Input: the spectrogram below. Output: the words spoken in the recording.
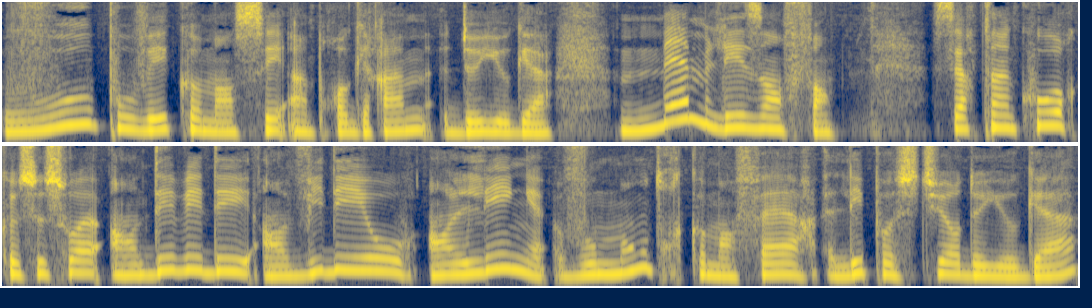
vous pouvez commencer un programme de yoga. Même les enfants. Certains cours, que ce soit en DVD, en vidéo, en ligne, vous montrent comment faire les postures de yoga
